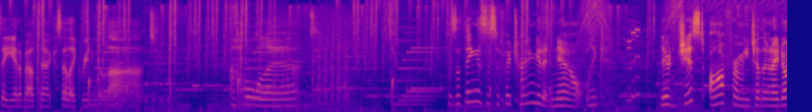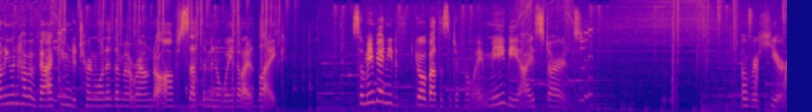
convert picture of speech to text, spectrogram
say it about that because I like reading a lot. A whole lot. Because the thing is, is if I try and get it now, like... They're just off from each other and I don't even have a vacuum to turn one of them around to offset them in a way that I'd like. So maybe I need to go about this a different way. Maybe I start over here.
